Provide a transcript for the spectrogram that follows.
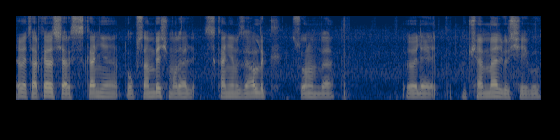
Evet arkadaşlar Scania 95 model Scania'mızı aldık sonunda. Öyle mükemmel bir şey bu.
